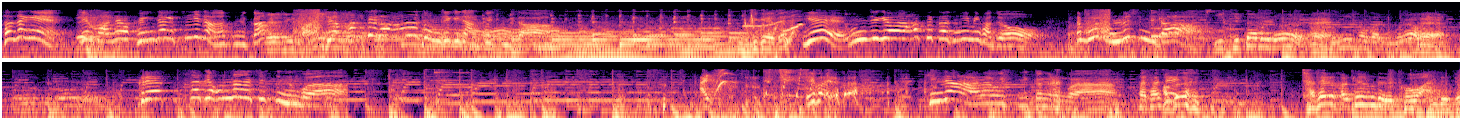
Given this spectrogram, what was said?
선생님, 지금 자세가 굉장히 틀리지 않았습니까? 네, 지금 많이 지금 하체가 하나도 움직이지 않고 있습니다. 움직여야 돼? 예, 움직여야 하체까지 힘이 가죠. 네, 뭘 모르십니다. 이 뒷다리를 네. 돌리셔가지고요 네. 그래야 끝까지 홈런을 칠 수 있는 거야. 안 하고 있으니까 그런 거야. 자, 다시. 아, 그래. 자세를 가르쳐 주는데 왜 더 안 되죠?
